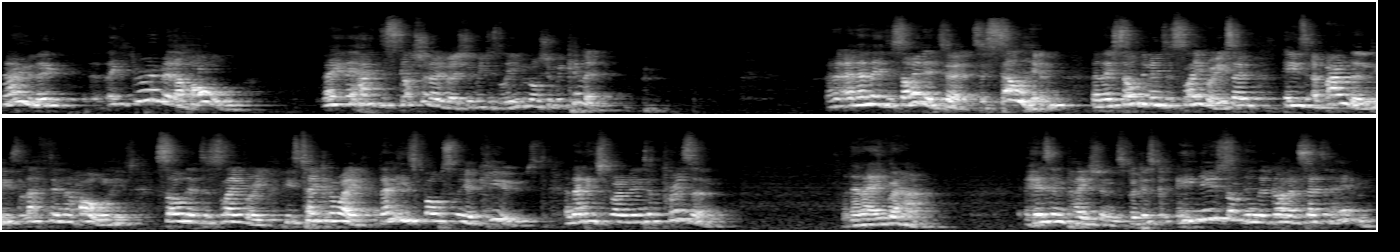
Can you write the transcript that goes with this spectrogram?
No, they, they threw him in a hole. They, they had a discussion over should we just leave him or should we kill him? And, and then they decided to, to sell him, and they sold him into slavery. So he's abandoned, he's left in a hole, he's sold into slavery, he's taken away. Then he's falsely accused, and then he's thrown into prison. And then Abraham, his impatience, because he knew something that God had said to him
